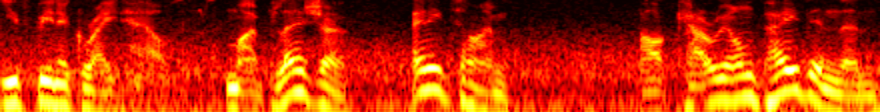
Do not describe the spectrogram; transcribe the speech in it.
You've been a great help. My pleasure. Anytime. I'll carry on paving then.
